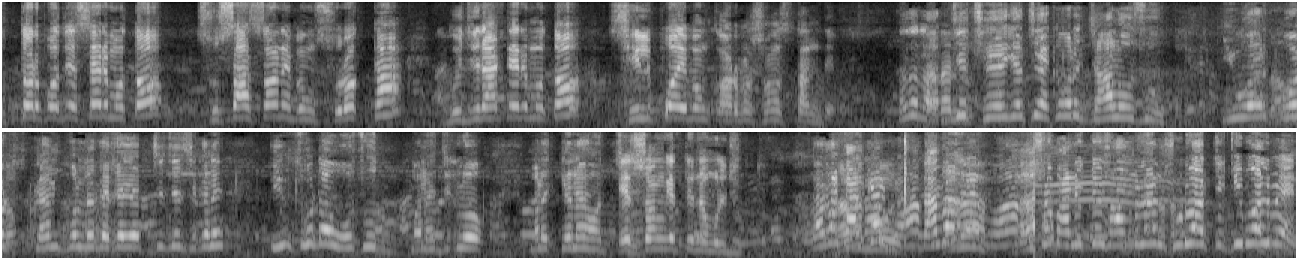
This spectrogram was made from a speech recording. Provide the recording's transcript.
উত্তরপ্রদেশের মতো সুশাসন এবং সুরক্ষা গুজরাটের মতো শিল্প এবং কর্মসংস্থান দেবে। দাদা রাজ্যে ছেয়ে গেছে একেবারে জাল ওষুধ। কিউআর কোড স্ক্যান করলে দেখা যাচ্ছে যে সেখানে তিনশোটা ওষুধ মানে যেগুলো মানে কেনা হচ্ছে। এর সঙ্গে তৃণমূল যুক্ত। বাণিজ্য সম্মেলন শুরু হচ্ছে কি বলবেন?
